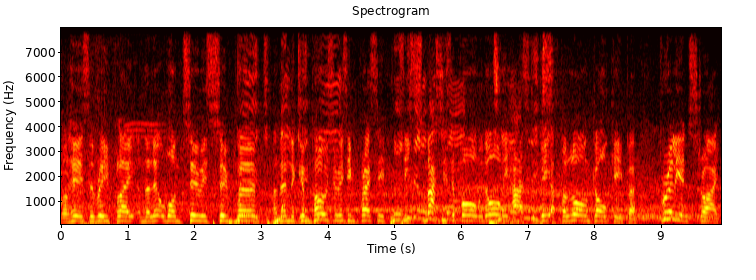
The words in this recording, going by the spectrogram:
Well, here's the replay, and the little one-two is superb. And then the composure is impressive as he smashes the ball with all he has to beat a forlorn goalkeeper. Brilliant strike.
